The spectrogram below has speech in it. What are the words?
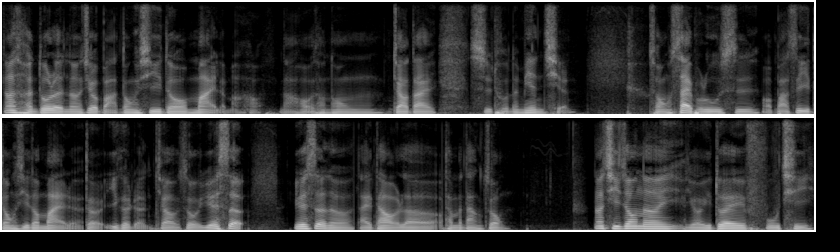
那很多人呢就把东西都卖了嘛，哈，然后通通交代使徒的面前。从塞浦路斯哦，把自己东西都卖了的一个人叫做约瑟。约瑟呢来到了他们当中。那其中呢，有一对夫妻，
